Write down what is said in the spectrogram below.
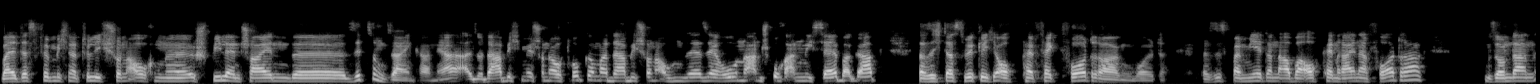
weil das für mich natürlich schon auch eine spielentscheidende Sitzung sein kann. Ja? Also da habe ich mir schon auch Druck gemacht, da habe ich schon auch einen sehr, sehr hohen Anspruch an mich selber gehabt, dass ich das wirklich auch perfekt vortragen wollte. Das ist bei mir dann aber auch kein reiner Vortrag, sondern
